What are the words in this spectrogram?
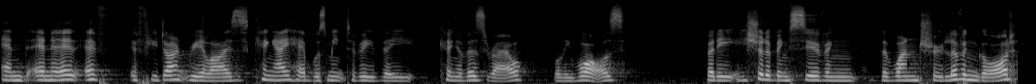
and and if if you don't realise, King Ahab was meant to be the king of Israel. Well, he was, but he, he should have been serving the one true living God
